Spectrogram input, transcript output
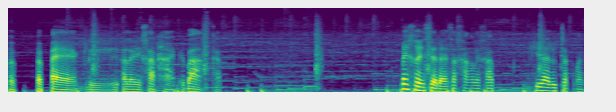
แบบแปลกๆหรืออะไรขาดหายไปบ้างครับ ไม่เคยเสียดายสักครั้งเลยครับ ที่ได้รู้จักมัน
